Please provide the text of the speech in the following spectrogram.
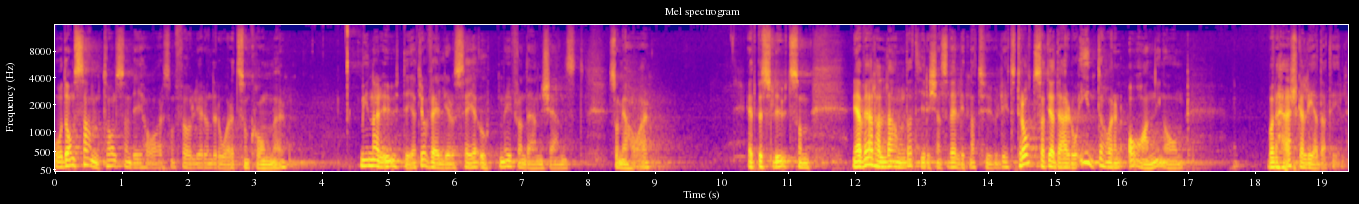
Och de samtal som vi har som följer under året som kommer mynnar ut i att jag väljer att säga upp mig från den tjänst som jag har. Ett beslut som när jag väl har landat i det känns väldigt naturligt trots att jag där då inte har en aning om vad det här ska leda till.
